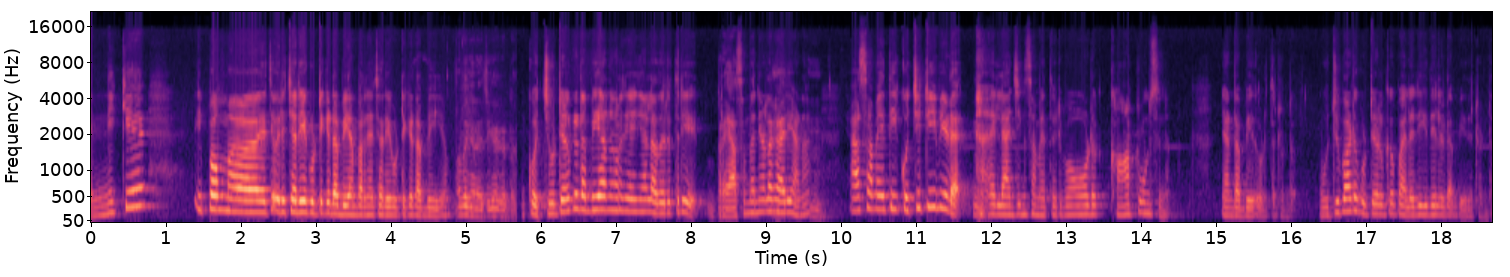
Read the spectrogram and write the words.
എനിക്ക് ഇപ്പം ഒരു ചെറിയ കുട്ടിക്ക് ഡബ് ചെയ്യാൻ പറഞ്ഞാൽ ചെറിയ കുട്ടിക്ക് ഡബ് ചെയ്യും. കൊച്ചുകുട്ടികൾക്ക് ഡബ് ചെയ്യാന്ന് പറഞ്ഞു കഴിഞ്ഞാൽ അതൊരിത്തിരി പ്രയാസം തന്നെയുള്ള കാര്യമാണ്. ആ സമയത്ത് ഈ കൊച്ചു ടി വിയുടെ ലാഞ്ചിങ് സമയത്ത് ഒരുപാട് കാർട്ടൂൺസിന് ഞാൻ ഡബ് ചെയ്ത് കൊടുത്തിട്ടുണ്ട്. ഒരുപാട് കുട്ടികൾക്ക് പല രീതിയിൽ ഡബ് ചെയ്തിട്ടുണ്ട്.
